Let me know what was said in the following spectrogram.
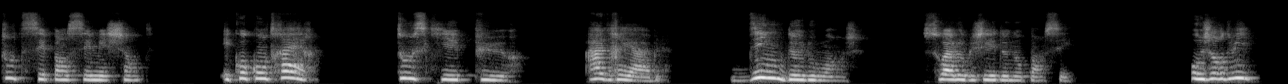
toutes ces pensées méchantes et qu'au contraire, tout ce qui est pur, agréable, digne de louange, soit l'objet de nos pensées. Aujourd'hui,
